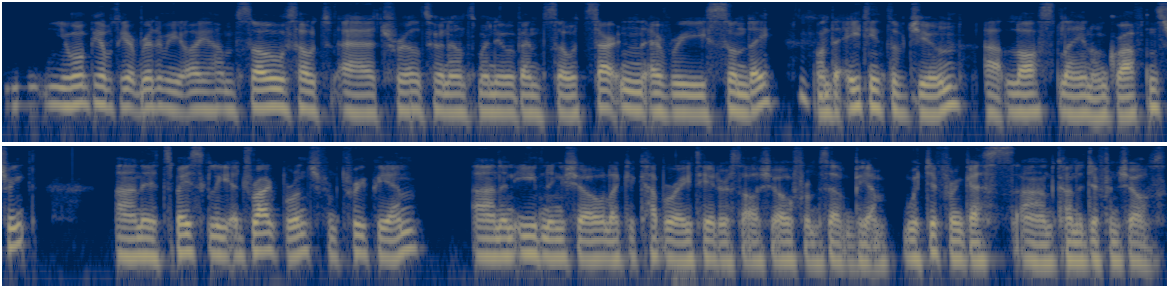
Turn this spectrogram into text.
You- won't be able to get rid of me. I am so, so uh, thrilled to announce my new event. So it's starting every Sunday on the 18th of June at Lost Lane on Grafton Street. And it's basically a drag brunch from 3 p.m. and an evening show, like a cabaret theatre style show from 7 p.m. with different guests and kind of different shows.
